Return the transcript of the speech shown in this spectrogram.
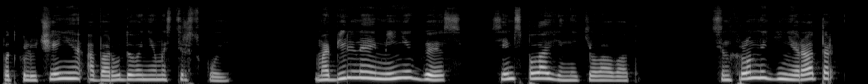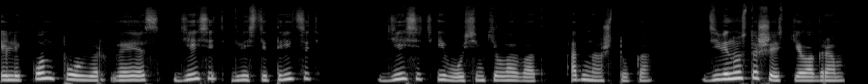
Подключение оборудования мастерской. Мобильная мини-ГЭС 7,5 кВт Синхронный генератор Elecon Power GS 10 230 10,8 кВт. Одна штука. 96 кг.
